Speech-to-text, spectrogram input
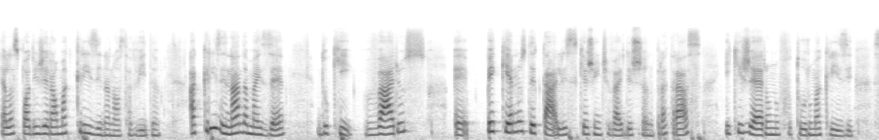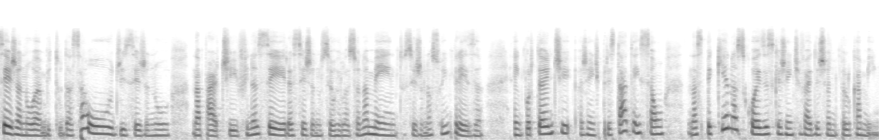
elas podem gerar uma crise na nossa vida. A crise nada mais é do que vários é, pequenos detalhes que a gente vai deixando para trás e que geram no futuro uma crise, seja no âmbito da saúde, seja no, na parte financeira, seja no seu relacionamento, seja na sua empresa. É importante a gente prestar atenção nas pequenas coisas que a gente vai deixando pelo caminho,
